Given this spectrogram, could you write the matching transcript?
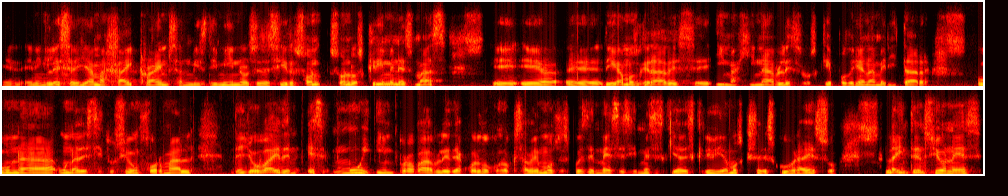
en, inglés se llama High Crimes and Misdemeanors, es decir, son, son los crímenes más, eh, eh, eh, digamos, graves, imaginables, los que podrían ameritar una, una destitución formal de Joe Biden. Es muy improbable, de acuerdo con lo que sabemos después de meses y meses que ya describíamos, que se descubra eso. La intención es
